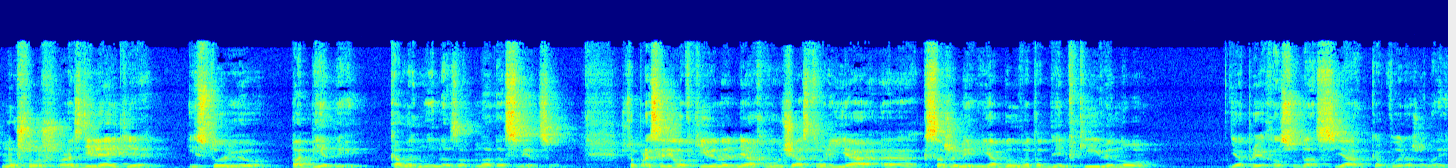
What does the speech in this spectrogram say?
Ну что ж, разделяйте историю победы Колымы над Освенцевым. Что происходило в Киеве на днях? Вы участвовали, я, э, к сожалению, я был в этот день в Киеве, но я приехал сюда с ярко выраженной,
